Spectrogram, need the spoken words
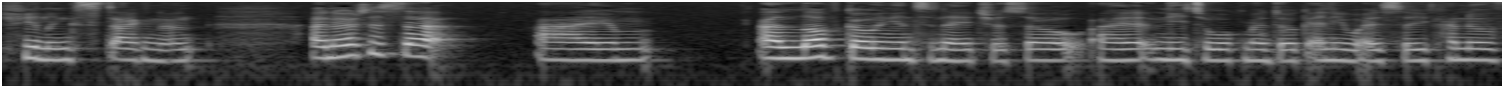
feeling stagnant, I noticed that I'm I love going into nature, so I need to walk my dog anyway. So you kind of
